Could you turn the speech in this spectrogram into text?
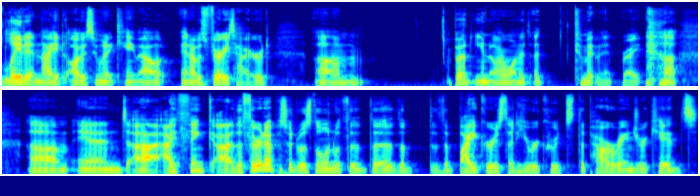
late at night, obviously when it came out, and I was very tired. Um, but you know, I wanted a commitment, right? um, and uh, I think uh, the third episode was the one with the, the the the bikers that he recruits, the Power Ranger kids,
